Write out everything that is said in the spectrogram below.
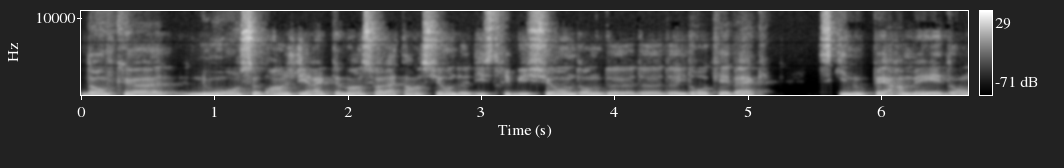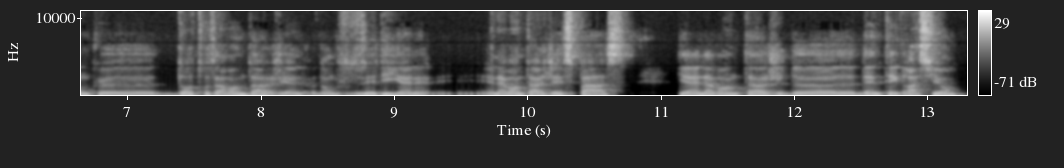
Donc, nous, on se branche directement sur la tension de distribution donc de, de, de Hydro-Québec ce qui nous permet donc euh, d'autres avantages. Donc, je vous ai dit, il y a un, avantage d'espace, il y a un avantage d'intégration,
